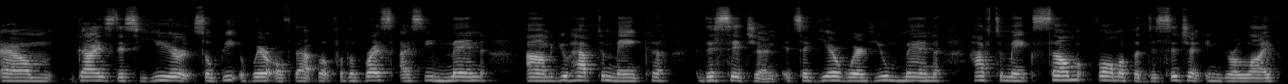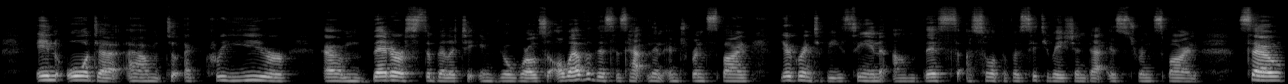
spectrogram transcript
um guys this year so be aware of that but for the rest i see men um you have to make a decision it's a year where you men have to make some form of a decision in your life in order um to uh, create um, better stability in your world. So however this is happening and transpiring, you're going to be seeing um, this sort of a situation that is transpiring. So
